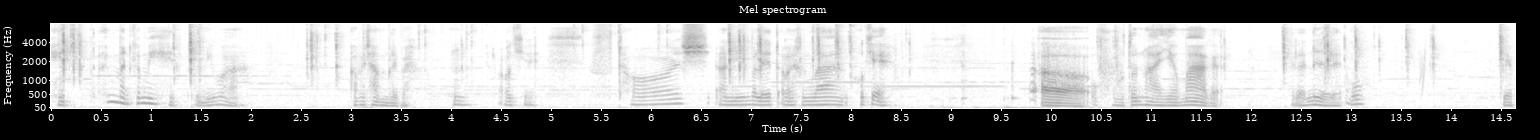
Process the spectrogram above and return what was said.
เห็ดเอ้ยมันก็มีเห็ดอยู่นี่ว่าเอาไปทำเลยปะอืมโอเค ทอชอันนี้เมล็ดเอาไว้ข้างล่าง โอเค เอ่อโอ้โหต้นไม้เยอะมากอะแล้วเหนื่อยเลย โอ้เก็บ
